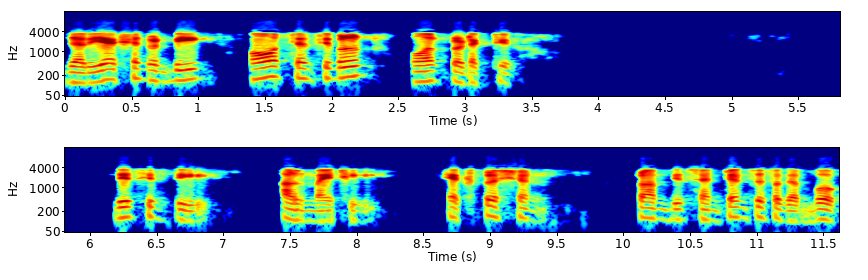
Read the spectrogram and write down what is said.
the reaction will be more sensible, more productive. This is the Almighty expression from the sentences of the book.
